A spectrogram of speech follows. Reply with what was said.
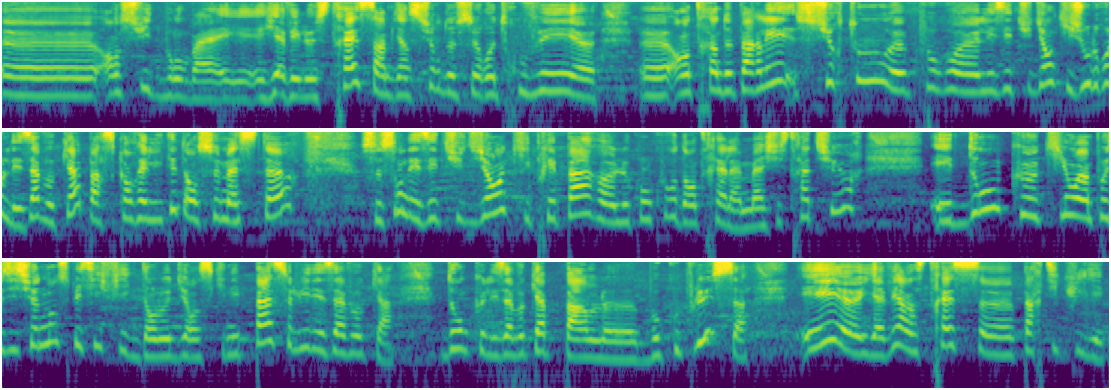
Euh, ensuite, bon, bah, il y avait le stress, hein, bien sûr, de se retrouver euh, euh, en train de parler, surtout pour les étudiants qui jouent le rôle des avocats, parce qu'en réalité, dans ce master, ce sont des étudiants qui préparent le concours d'entrée à la magistrature et donc qui ont un positionnement spécifique dans l'audience, qui n'est pas celui des avocats. Donc, les avocats parlent beaucoup plus et il y avait un stress particulier.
